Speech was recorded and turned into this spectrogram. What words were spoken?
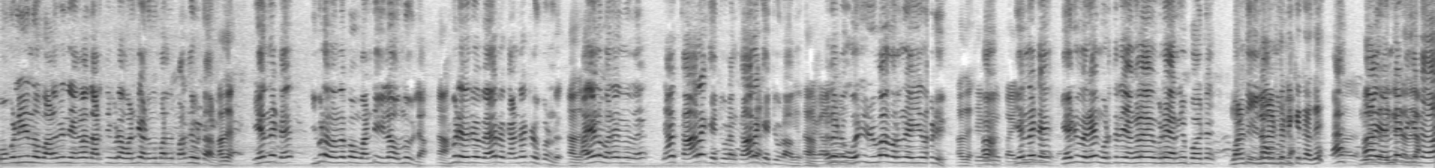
മുകളിൽ നിന്ന് വളവിൽ നിന്ന് ഞങ്ങളെ നടത്തി ഇവിടെ വണ്ടി ആണെന്നും പറഞ്ഞ് പറഞ്ഞു വിട്ടാണ് അതെ. എന്നിട്ട് ഇവിടെ വന്നപ്പോ വണ്ടിയില്ല ഒന്നുമില്ല. ഇവിടെ ഒരു വേറൊരു കണ്ടക്ടർ ഇപ്പൊ ഉണ്ട് അയാൾ അയാൾ പറയുന്നത് ഞാൻ കാറെ കയറ്റി വിടാം കാറെ കയറ്റി വിടാന്ന് എന്നിട്ട് ഒരു രൂപ കുറഞ്ഞ വിട് എന്നിട്ട് എഴുപരെയും കൊടുത്തിട്ട് ഞങ്ങളെ ഇവിടെ ഇറങ്ങി പോയിട്ട് വണ്ടിയില്ല നിങ്ങളെടുത്ത ടിക്കറ്റ് അതെ? ആ, ആ എന്റെ ടിക്കറ്റ് ആ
